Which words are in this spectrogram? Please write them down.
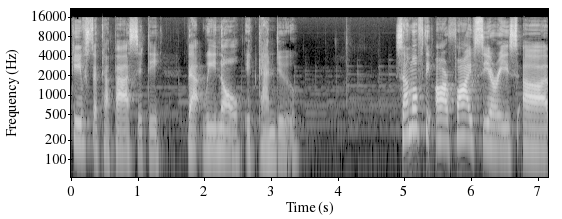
gives the capacity that we know it can do. Some of the R5 series uh,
